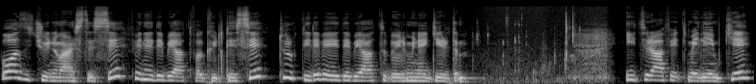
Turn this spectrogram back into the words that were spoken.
Boğaziçi Üniversitesi Fen Edebiyat Fakültesi Türk Dili ve Edebiyatı bölümüne girdim. İtiraf etmeliyim ki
